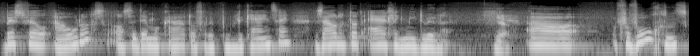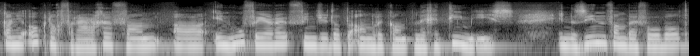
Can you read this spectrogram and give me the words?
Best veel ouders, als ze democraat of republikein zijn, zouden dat eigenlijk niet willen. Ja. Uh, vervolgens kan je ook nog vragen van uh, in hoeverre vind je dat de andere kant legitiem is. In de zin van bijvoorbeeld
